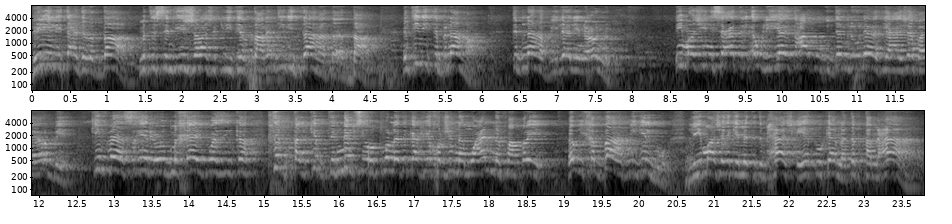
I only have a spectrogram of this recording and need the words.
هي اللي تعدل الدار. ما تستنيش راجلك اللي يدير الدار؟ أنت اللي داها الدار. أنت اللي تبناها. تبناها بلال عنف إيماجيني ساعات الأولياء يتعرضوا قدام الأولاد. يا عجبها يا ربي. كيف ما صغير يعود مخايف وزنكا تبقى الكبت النفسي والطفل هذاك راح يخرج لنا معنف après أو يخباها في قلبه. l'image هذيك ما تتمحاش حياته كاملة تبقى معاه.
